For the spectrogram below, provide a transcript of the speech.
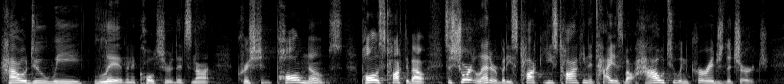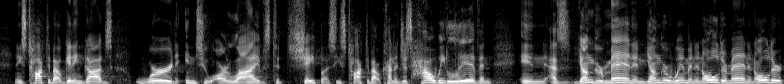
How do we live in a culture that's not Christian? Paul knows. Paul has talked about, it's a short letter, but he's, talk, he's talking to Titus about how to encourage the church. He's talked about getting God's word into our lives to shape us. He's talked about kind of just how we live and in as younger men and younger women and older men and older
